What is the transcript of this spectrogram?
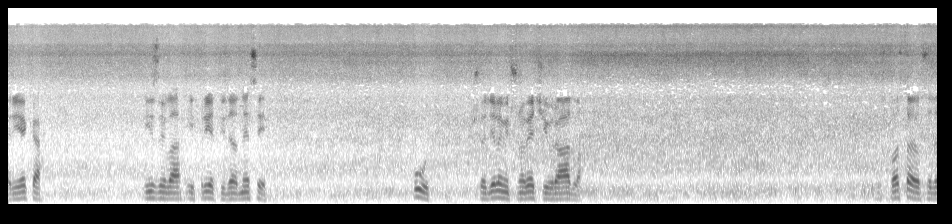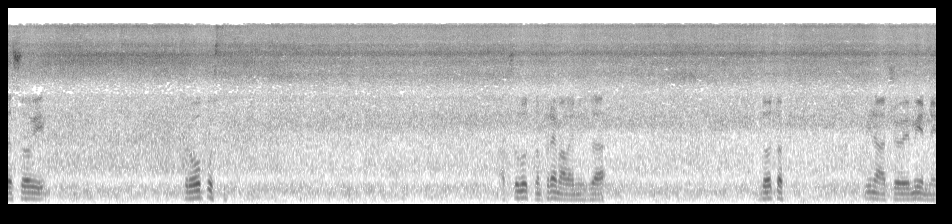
rijeka izlila i prijeti da odnese put što je djelimično već i uradila. Ispostavilo se da su ovi propusti apsolutno premaleni za dotok inače ove mirne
